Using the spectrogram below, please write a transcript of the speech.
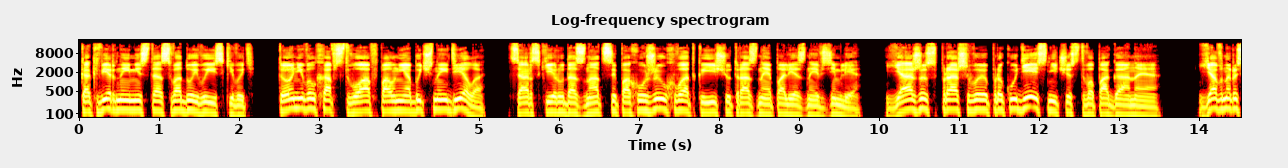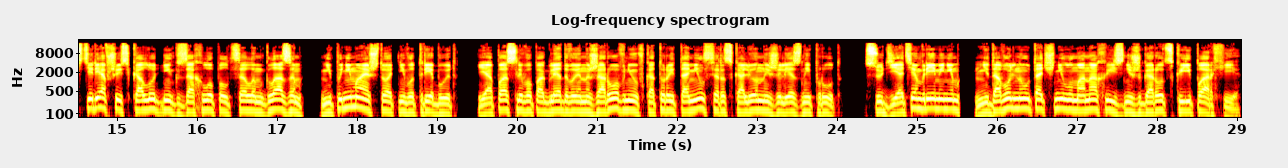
как верные места с водой выискивать. то не волховство, а вполне обычное дело. Царские рудознатцы, похоже, ухваткой ищут разное полезное в земле. Я же спрашиваю про кудесничество поганое. Явно растерявшись, колодник захлопал целым глазом, не понимая, что от него требуют, и опасливо поглядывая на жаровню, в которой томился раскаленный железный пруд. Судья тем временем недовольно уточнил у монаха из Нижегородской епархии.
